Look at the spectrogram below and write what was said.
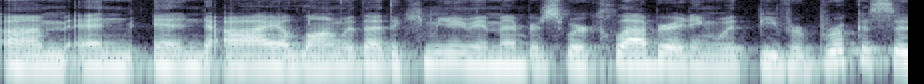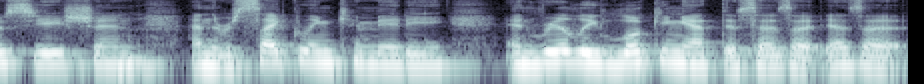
um, and and I, along with other community members, we're collaborating with Beaver Brook Association and the Recycling Committee, and really looking at this as a as a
